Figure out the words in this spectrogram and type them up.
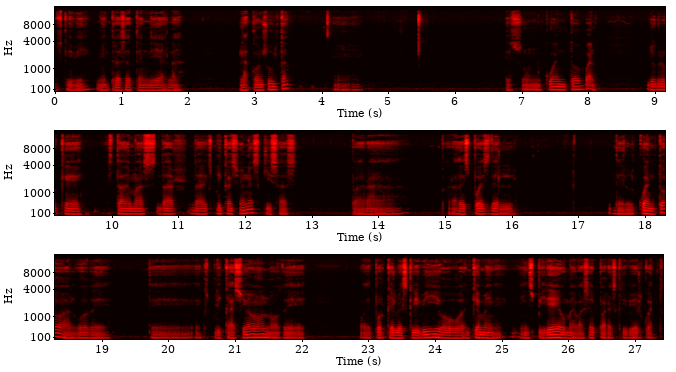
escribí mientras atendía la, consulta. Eh, es un cuento, bueno, yo creo que está de más dar, dar explicaciones quizás para para después del, del cuento algo de, explicación o de, o de por qué lo escribí o en qué me inspiré o me basé para escribir el cuento.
